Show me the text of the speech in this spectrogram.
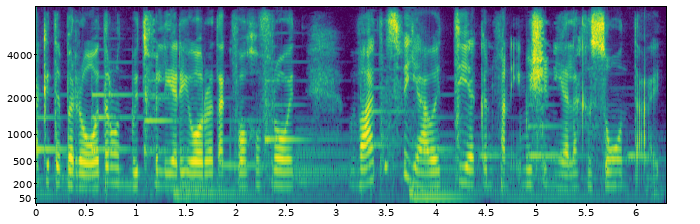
ek het 'n beraader ontmoet verlede jaar wat ek vir gevra het, "Wat is vir jou 'n teken van emosionele gesondheid?"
